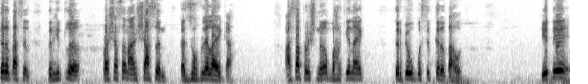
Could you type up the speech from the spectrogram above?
करत असेल तर इथलं प्रशासन आणि शासन का झोपलेलं आहे का? असा प्रश्न भारतीय नायक तर्फे उपस्थित करत आहोत. येथे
